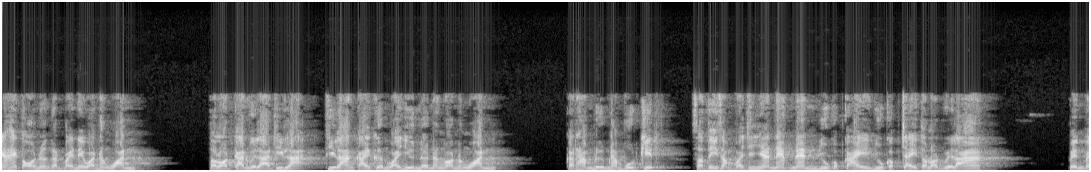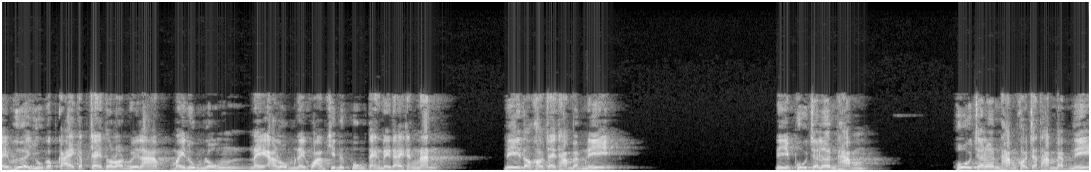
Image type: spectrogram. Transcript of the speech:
ญาให้ต่อเนื่องกันไปในวันทั้งวัน ตลอดการเวลาที่ละที่ร่างกายเคลื่อนไหวยืนเดินนั่งนอนทั้งวันกระทำดื่มทำพูดคิด สติสัมปชัญญะแนบแน่นอยู่กับกายอยู่กับใจตลอดเวลา เป็นไปเพื่ออยู่กับกายกับใจตลอดเวลาไม่ลุ่มหลงในอารมณ์ในความคิดนึกปรุงแต่งใดๆทั้งนั้น นี่ต้องเข้าใจทำแบบนี้ นี่ผู้เจริญธรรมผู้เจริญธรรมเขาจะทำแบบนี้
